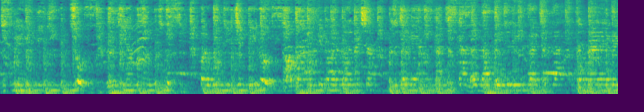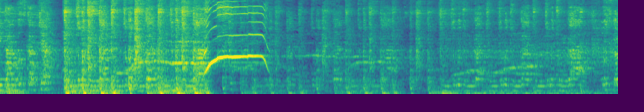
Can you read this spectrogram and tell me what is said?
Just me. चुम चुम झुमका चुम झुमका उसका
